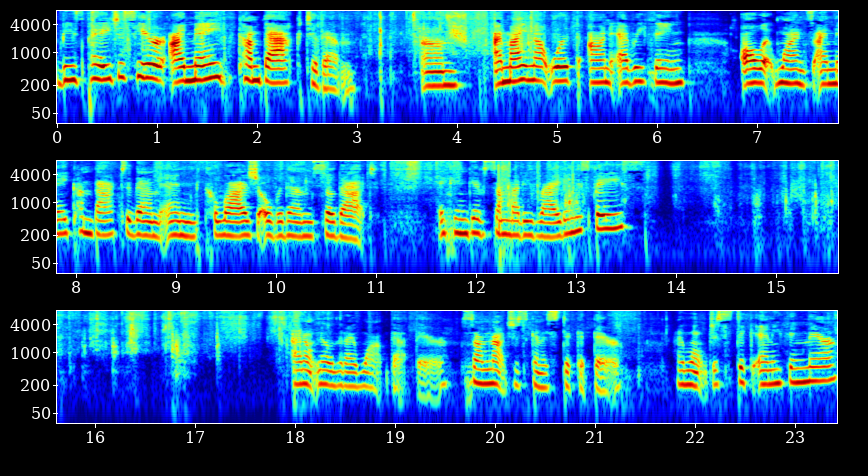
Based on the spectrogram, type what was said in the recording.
these pages here, I may come back to them. Um, I might not work on everything all at once. I may come back to them and collage over them so that it can give somebody writing space. I don't know that I want that there. So I'm not just going to stick it there. I won't just stick anything there.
